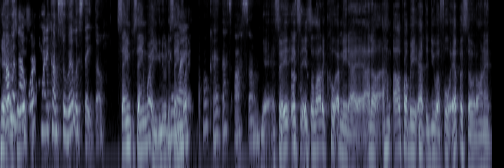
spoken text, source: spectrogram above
Yeah, How would that work when it comes to real estate, though? Same same way. You can do it the same, same way. way. Okay, that's awesome. Yeah, so it, it's it's a lot of cool. I mean, I, I don't. I'll probably have to do a full episode on it.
